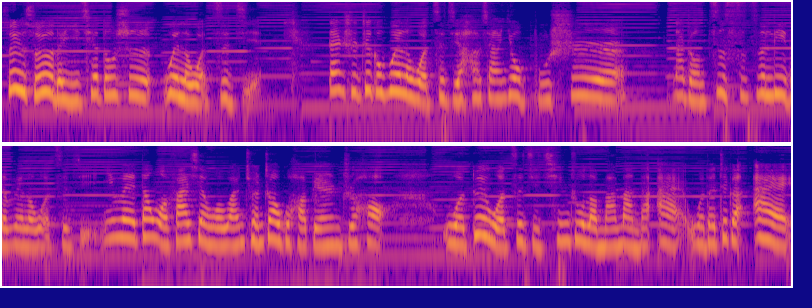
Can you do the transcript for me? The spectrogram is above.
所以所有的一切都是为了我自己，但是这个为了我自己好像又不是。那种自私自利的为了我自己，因为当我发现我完全照顾好别人之后，我对我自己倾注了满满的爱，我的这个爱，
